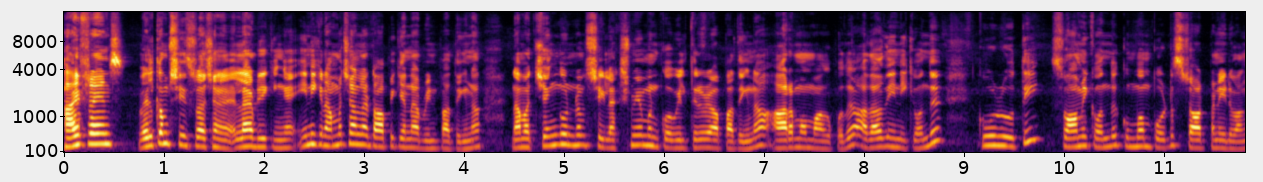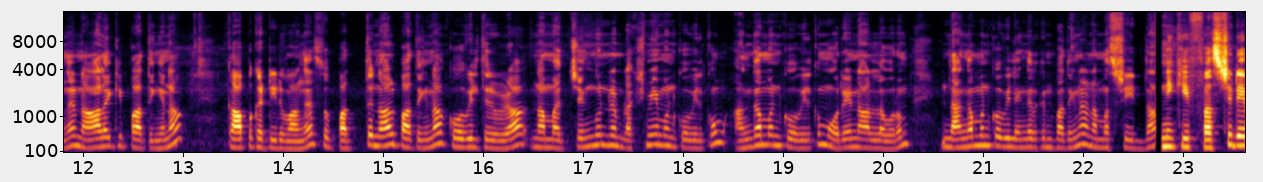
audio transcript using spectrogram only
ஹாய் ஃப்ரெண்ட்ஸ் வெல்கம் ஸ்ரீ சுரா சேனல் எல்லாம் எப்படி இருக்கீங்க? இன்றைக்கி நம்ம சேனலில் டாபிக் என்ன அப்படின்னு பார்த்தீங்கன்னா நம்ம செங்குன்றம் ஸ்ரீ லக்ஷ்மி அம்மன் கோவில் திருவிழா பார்த்தீங்கன்னா ஆரம்பமாக போகுது. அதாவது இன்றைக்கி வந்து கூழ் ஊற்றி சுவாமிக்கு வந்து கும்பம் போட்டு ஸ்டார்ட் பண்ணிவிடுவாங்க நாளைக்கு பார்த்தீங்கன்னா காப்பு கட்டிடுவாங்க. ஸோ பத்து நாள் பார்த்தீங்கன்னா கோவில் திருவிழா. நம்ம செங்குன்றம் லக்ஷ்மி அம்மன் கோவிலுக்கும் அங்கம்மன் கோவிலுக்கும் ஒரே நாளில் வரும். இந்த அங்கம்மன் கோவில் எங்கே இருக்குன்னு பார்த்தீங்கன்னா நம்ம ஸ்ட்ரீட் தான். இன்றைக்கி ஃபஸ்ட் டே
